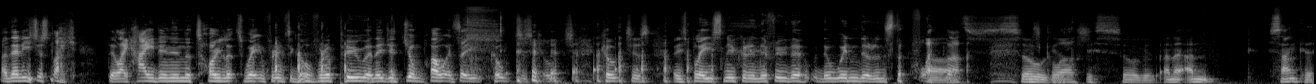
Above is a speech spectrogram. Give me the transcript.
and then he's just like. They're like hiding in the toilets, waiting for him to go for a poo, and they just jump out and say, "Coaches, coach, coaches." And he's playing snooker in there through the the window and stuff like Oh, that. so It's good. class. It's so good. And and Sanka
